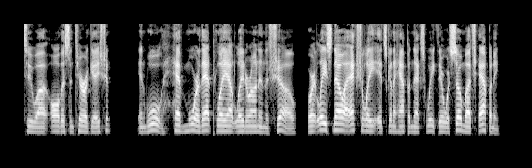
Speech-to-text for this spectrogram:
to uh, all this interrogation. And we'll have more of that play out later on in the show, or at least, no, actually, it's going to happen next week. There was so much happening.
